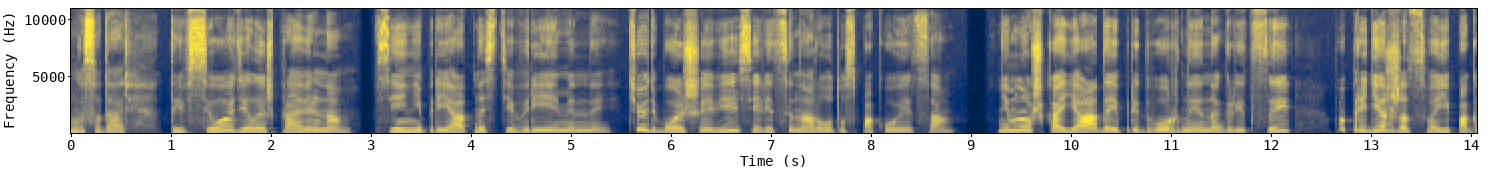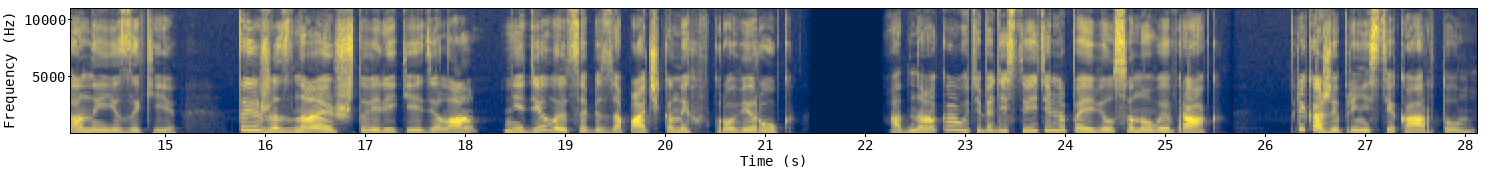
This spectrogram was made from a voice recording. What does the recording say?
«Государь, ты все делаешь правильно. Все неприятности временны. Чуть больше веселицы народ успокоится. Немножко яда и придворные наглецы попридержат свои поганые языки. Ты же знаешь, что великие дела не делаются без запачканных в крови рук. Однако у тебя действительно появился новый враг. Прикажи принести карту».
